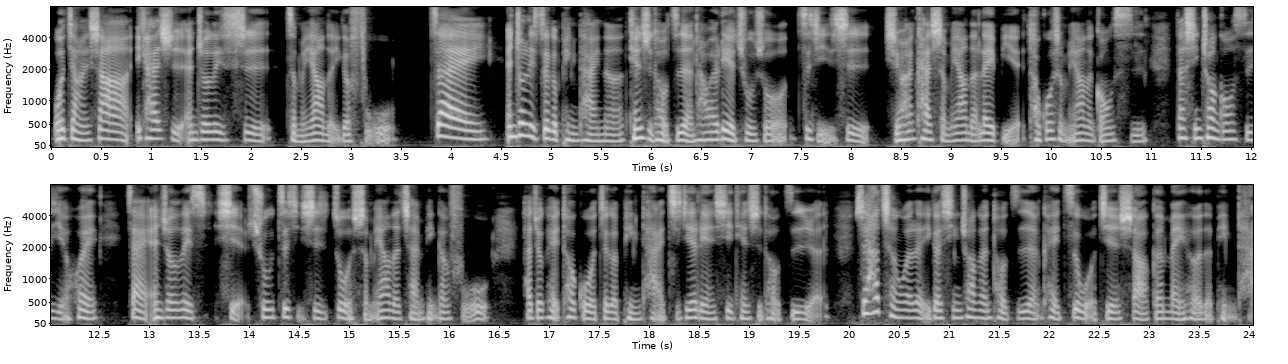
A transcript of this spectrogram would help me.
我讲一下一开始 AngelList 是怎么样的一个服务。在 Angelis 这个平台呢，天使投资人他会列出说自己是喜欢看什么样的类别，投过什么样的公司。那新创公司也会在 Angelis 写出自己是做什么样的产品跟服务，他就可以透过这个平台直接联系天使投资人，所以他成为了一个新创跟投资人可以自我介绍跟媒合的平台。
